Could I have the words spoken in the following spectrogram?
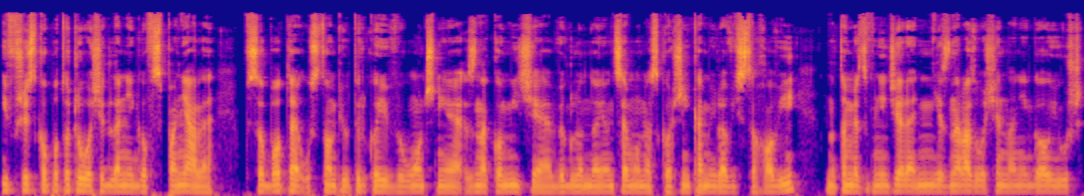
i wszystko potoczyło się dla niego wspaniale. W sobotę ustąpił tylko i wyłącznie znakomicie wyglądającemu na skoczni Kamilowi Stochowi, natomiast w niedzielę nie znalazło się na niego już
